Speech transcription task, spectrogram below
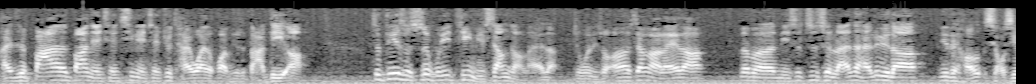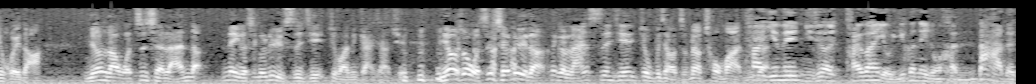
还是八八年前、七年前去台湾的话，就是打的啊。这的士师傅一听你香港来的，就问你说啊，香港来的，那么你是支持蓝的还是绿的？你得好小心回答。你要说我支持蓝的，那个是个绿司机，就把你赶下去。你要说我支持绿的，那个蓝司机就不晓得怎么样臭骂你。他因为你知道台湾有一个那种很大的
